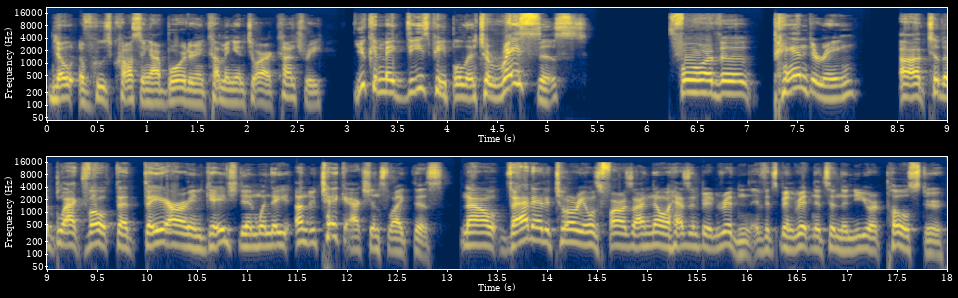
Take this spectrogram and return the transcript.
note of who's crossing our border and coming into our country, you can make these people into racists for the pandering uh, to the black vote that they are engaged in when they undertake actions like this. Now, that editorial, as far as I know, hasn't been written. If it's been written, it's in the New York Post or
